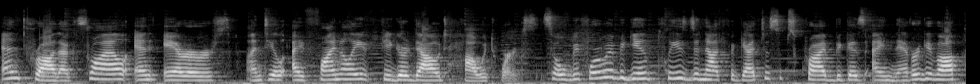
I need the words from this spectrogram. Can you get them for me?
and products, trial and errors until I finally figured out how it works. So before we begin, please do not forget to subscribe because I never give up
